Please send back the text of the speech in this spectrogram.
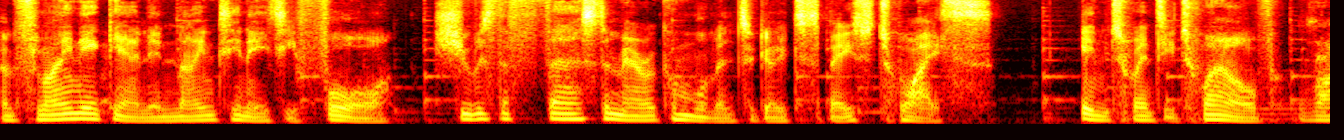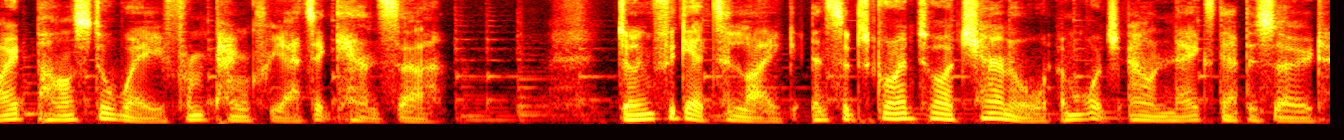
and flying again in 1984, she was the first American woman to go to space twice. In 2012, Ride passed away from pancreatic cancer. Don't forget to like and subscribe to our channel and watch our next episode.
